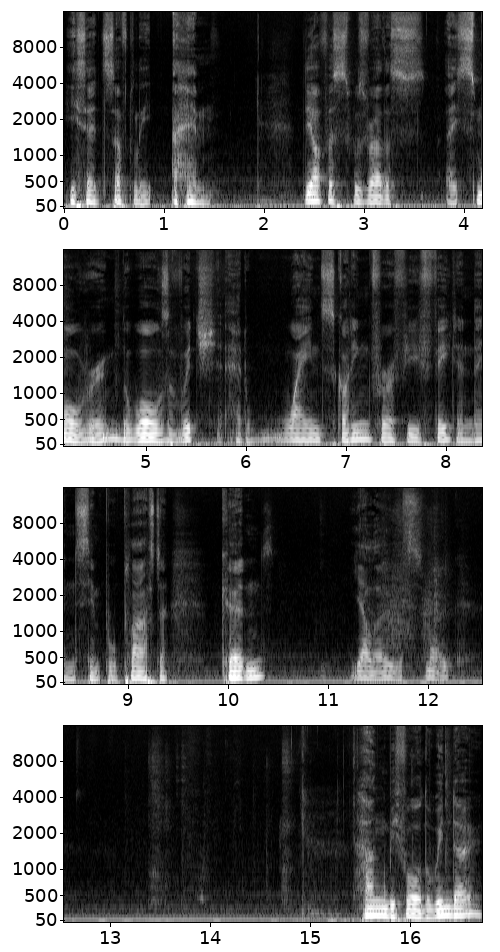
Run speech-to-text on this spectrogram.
He said softly, Ahem. The office was rather a small room, the walls of which had wainscoting for a few feet and then simple plaster, curtains, yellow with smoke, hung before the window,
